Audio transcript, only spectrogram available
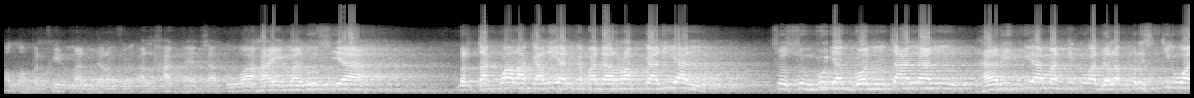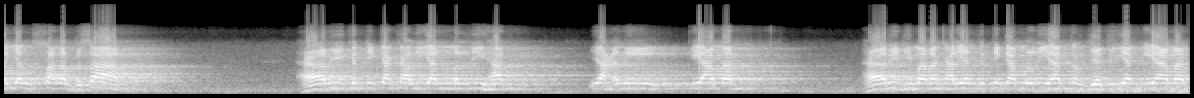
Allah berfirman dalam surah Al-Haq ayat 1 wahai manusia bertakwalah kalian kepada Rabb kalian. Sesungguhnya goncangan hari kiamat itu adalah peristiwa yang sangat besar. Hari ketika kalian melihat yakni kiamat hari di mana kalian ketika melihat terjadinya kiamat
